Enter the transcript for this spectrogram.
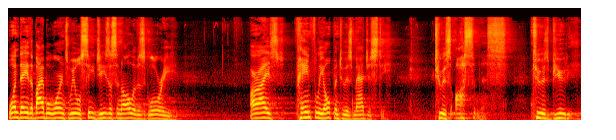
One day, the Bible warns we will see Jesus in all of his glory. Our eyes painfully open to his majesty, to his awesomeness, to his beauty.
